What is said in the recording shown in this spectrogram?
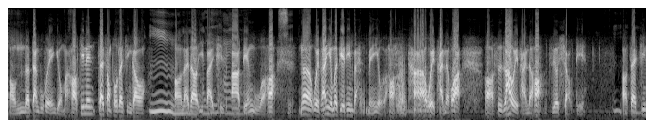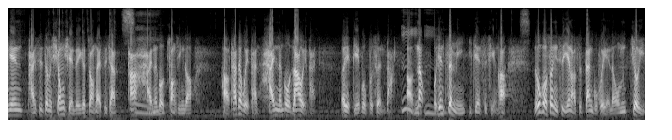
好，我们的单股会员有嘛，哈，今天再创波段新高哦，嗯哦，来到一百七十八点五啊，哈。是那尾盘有没有跌停板？没有了哈，它尾盘的话，哦是拉尾盘的哈，只有小跌。啊，在今天盘是这么凶险的一个状态之下，它还能够创新高。好，它在尾盘还能够拉尾盘，而且跌幅不是很大。好，那我先证明一件事情哈，如果说你是严老师单股会员的，我们就以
